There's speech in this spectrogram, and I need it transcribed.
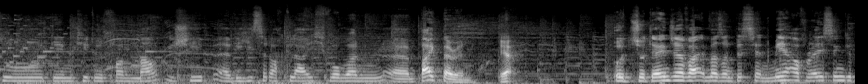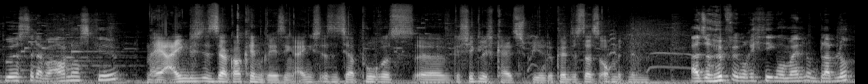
zu dem Titel von Mountain Sheep. Äh, wie hieß er doch gleich, wo man äh, Bike Baron. Ja. Und Joe Danger war immer so ein bisschen mehr auf Racing gebürstet, aber auch noch Skill. Naja, eigentlich ist es ja gar kein Racing. Eigentlich ist es ja pures äh, Geschicklichkeitsspiel. Du könntest das auch mit einem. Also hüpf im richtigen Moment und blablub.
